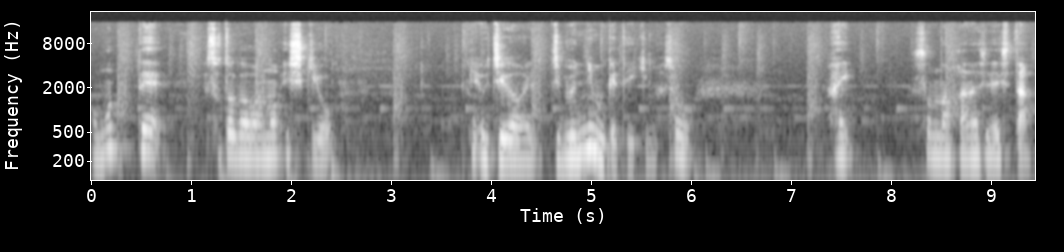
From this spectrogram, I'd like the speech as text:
を持って外側の意識を内側に自分に向けていきましょう。はい。そんなお話でした。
